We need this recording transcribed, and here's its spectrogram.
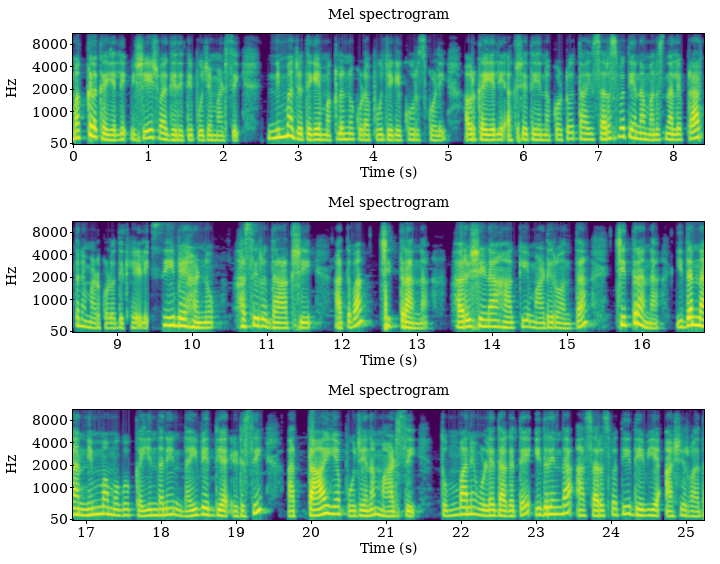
ಮಕ್ಕಳ ಕೈಯಲ್ಲಿ ವಿಶೇಷವಾಗಿ ರೀತಿ ಪೂಜೆ ಮಾಡಿಸಿ, ನಿಮ್ಮ ಜೊತೆಗೆ ಮಕ್ಕಳನ್ನು ಕೂಡ ಪೂಜೆಗೆ ಕೂರಿಸ್ಕೊಳ್ಳಿ. ಅವ್ರ ಕೈಯಲ್ಲಿ ಅಕ್ಷತೆಯನ್ನು ಕೊಟ್ಟು ತಾಯಿ ಸರಸ್ವತಿಯನ್ನ ಮನಸ್ಸಿನಲ್ಲೇ ಪ್ರಾರ್ಥನೆ ಮಾಡ್ಕೊಳ್ಳೋದಕ್ಕೆ ಹೇಳಿ. ಸೀಬೆ ಹಣ್ಣು ಹಸಿರು ದ್ರಾಕ್ಷಿ ಅಥವಾ ಚಿತ್ರಾನ್ನ, ಅರಿಶಿಣ ಹಾಕಿ ಮಾಡಿರುವಂತ ಚಿತ್ರಾನ್ನ, ಇದನ್ನ ನಿಮ್ಮ ಮಗು ಕೈಯಿಂದನೇ ನೈವೇದ್ಯ ಇಡಿಸಿ, ಆ ತಾಯಿಯ ಪೂಜೆನ ಮಾಡಿಸಿ. ತುಂಬಾನೇ ಒಳ್ಳೆಯದಾಗತ್ತೆ ಇದರಿಂದ ಆ ಸರಸ್ವತಿ ದೇವಿಯ ಆಶೀರ್ವಾದ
